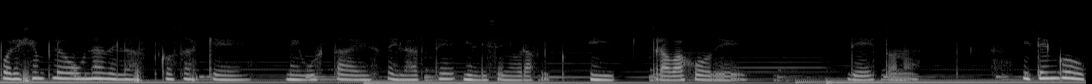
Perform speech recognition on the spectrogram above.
Por ejemplo, una de las cosas que me gusta es el arte y el diseño gráfico y trabajo de, de esto, ¿no? Y tengo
